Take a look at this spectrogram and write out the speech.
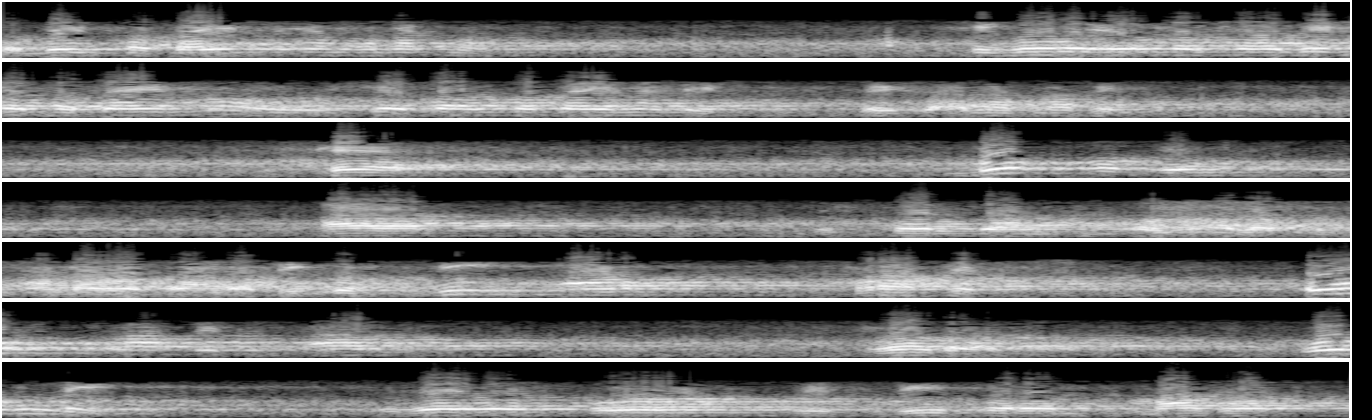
sabihin patayin mo yung anak mo. Siguro yung nagsabi na patayin mo, siya pa ang patayin natin kaysa anak natin. Kaya, both of them are the servants of Allah subhanahu wa ta'ala because they are prophets. All prophets are brothers. Only they were born with different mothers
